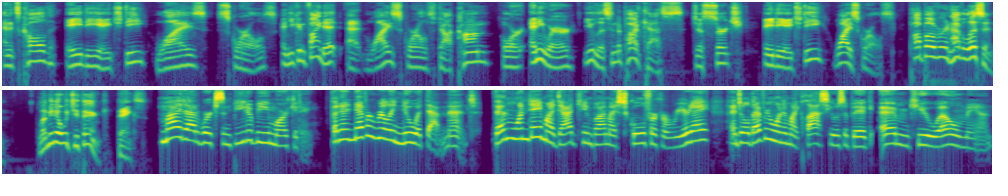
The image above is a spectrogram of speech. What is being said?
And it's called ADHD Wise Squirrels. And you can find it at wisesquirrels.com or anywhere you listen to podcasts. Just search ADHD Wise Squirrels. Pop over and have a listen. Let me know what you think. Thanks. My dad works in B2B marketing, but I never really knew what that meant. Then one day, my dad came by my school for career day and told everyone in my class he was a big MQL man.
